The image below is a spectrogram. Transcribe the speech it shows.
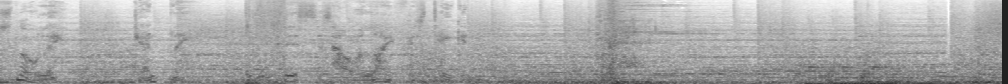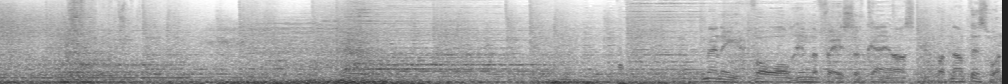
slowly, gently. This is how a life is taken. Many fall in the face of chaos, but not this one.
